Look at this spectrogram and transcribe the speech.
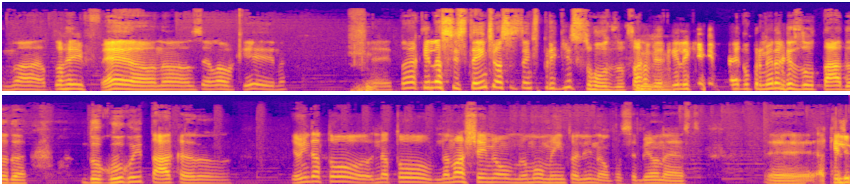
na Torre Eiffel, na sei lá o quê, né? É, então, aquele assistente é um assistente preguiçoso, sabe? Uhum. Aquele que pega o primeiro resultado da, do Google e taca. No, eu ainda tô, ainda tô, ainda não achei meu, meu momento ali não, para ser bem honesto. É, aquele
